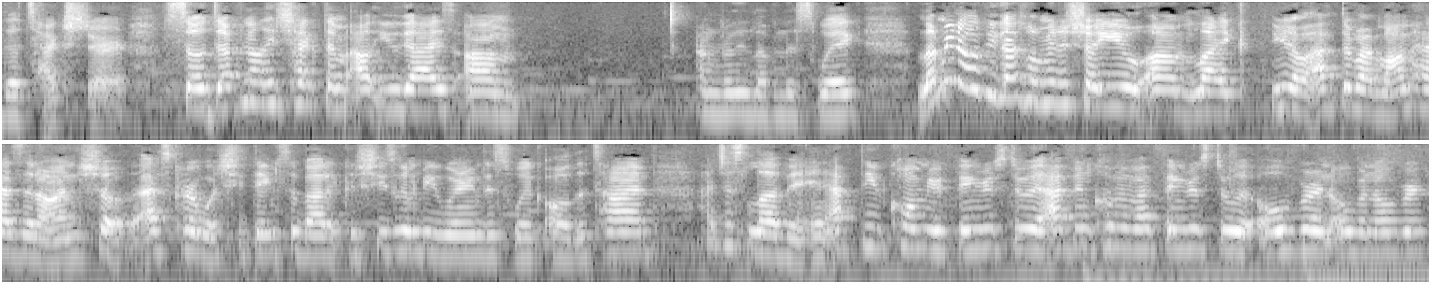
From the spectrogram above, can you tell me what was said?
the texture so definitely check them out you guys um I'm really loving this wig. Let me know if you guys want me to show you, um, like, you know, after my mom has it on, show, ask her what she thinks about it because she's going to be wearing this wig all the time. I just love it. And after you comb your fingers through it, I've been combing my fingers through it over and over and over.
